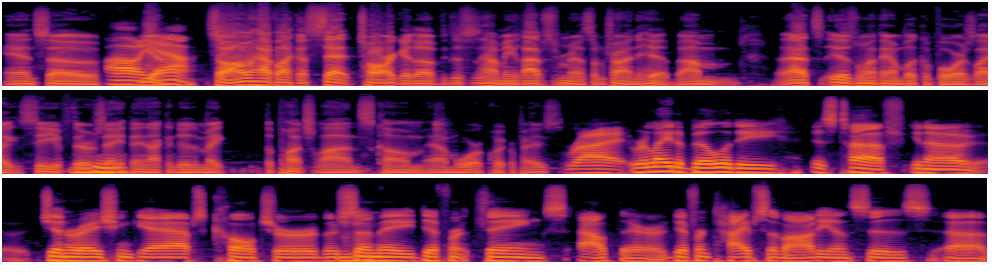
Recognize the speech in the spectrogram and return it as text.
And so Oh Yeah. yeah. So I don't have like a set target of this is how many laps per minute I'm trying to hit. But I'm that's is one thing I'm looking for is like see if there's Mhm. anything I can do to make the punchlines come at a more quicker pace. Right. Relatability is tough. You know, generation gaps, culture. There's so Mhm. many different things out there, different types of audiences, uh,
